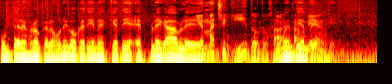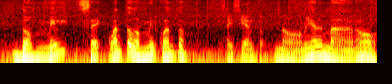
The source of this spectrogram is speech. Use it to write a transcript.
Un teléfono que lo único que tiene es que es plegable. Y es más chiquito, tú ¿Tú sabes. me entiendes? También. 2000, se- ¿cuánto? ¿2000 cuánto? 600. No, mi hermano.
